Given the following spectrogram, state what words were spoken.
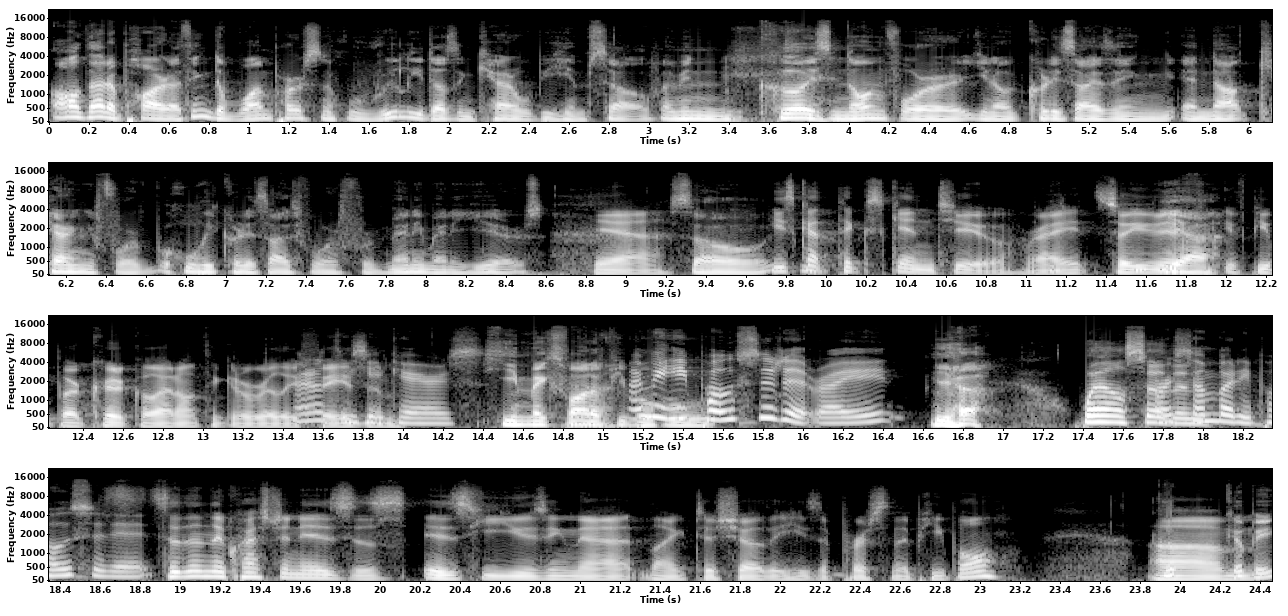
all that apart, I think the one person who really doesn't care will be himself. I mean, Ke is known for you know criticizing and not caring for who he criticized for for many many years. Yeah. So He's got thick skin too, right? So even Yeah. if, if people are critical, I don't think it'll really I phase him. he cares. he makes fun of people. I mean, he posted it, right? yeah, Well, so or then somebody posted it. So then the question is: is is he using that like to show that he's a person of the people? Could- could um, be.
